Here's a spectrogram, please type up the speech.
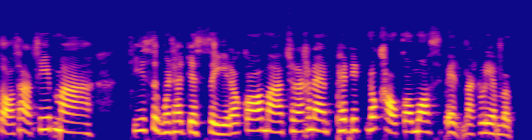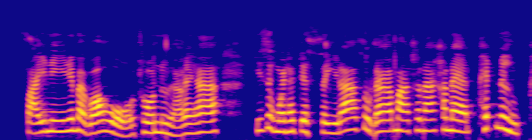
สอสาชีพมาที่ศึกมวยไทยเจ็ดสีแล้วก็มาชนะคะแนนเพชรนิดนกเขากมสิบเอ็ดหลักเหลี่ยมแบบไฟนี้นี่แบบว่าโหโชว์เหนือเลยนะคะที่ศึกมวยไทยเจ็ดสีล่าสุดนะคะมาชนะคะแนนเพชรหนึ่งเพ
